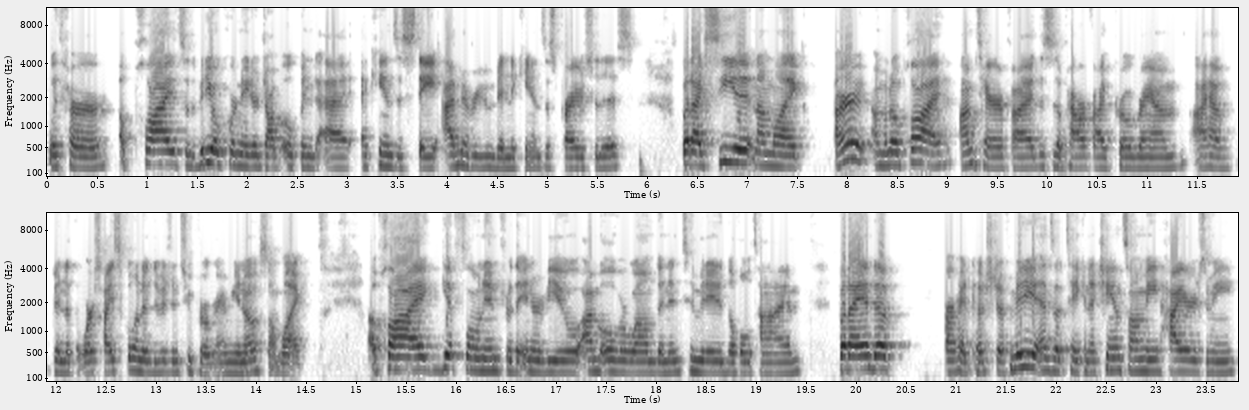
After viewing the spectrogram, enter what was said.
with her applied so the video coordinator job opened at, at kansas state i've never even been to kansas prior to this but i see it and i'm like all right, I'm going to apply. I'm terrified. This is a Power Five program. I have been at the worst high school in a Division two program, you know. So I'm like, apply, get flown in for the interview. I'm overwhelmed and intimidated the whole time. But I end up, our head coach, Jeff Mittie, ends up taking a chance on me, hires me.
